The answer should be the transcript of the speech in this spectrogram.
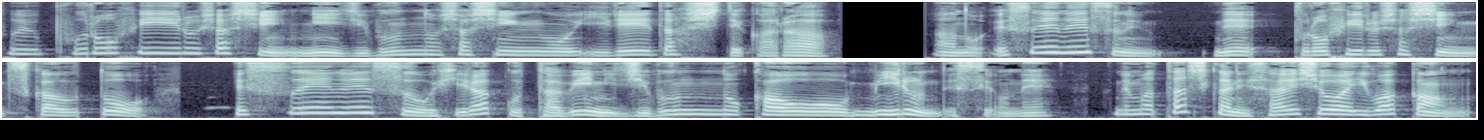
そういうプロフィール写真に自分の写真を入れ出してから、あの、SNS にね、プロフィール写真使うと、SNS を開くたびに自分の顔を見るんですよね。で、まあ確かに最初は違和感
